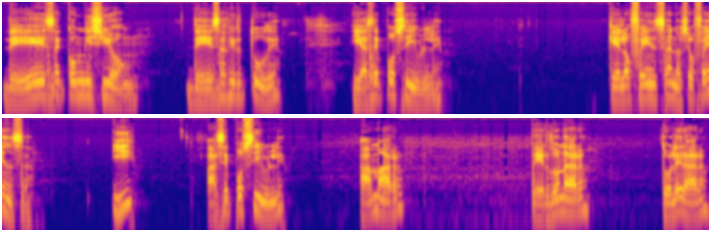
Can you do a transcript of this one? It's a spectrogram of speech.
de esa cognición, de esas virtudes, y hace posible que la ofensa no se ofensa. Y hace posible amar, perdonar, tolerar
